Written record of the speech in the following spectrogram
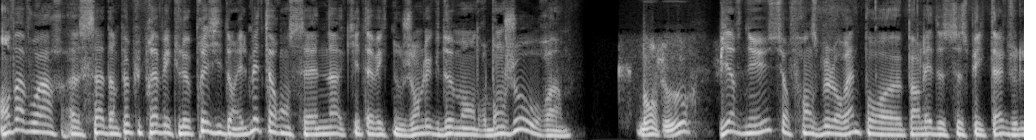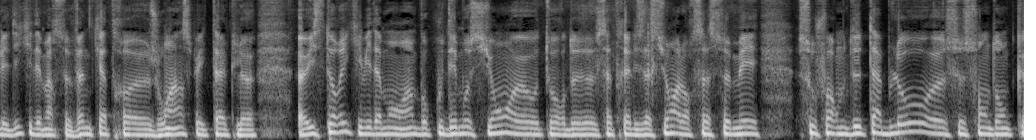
On va voir ça d'un peu plus près avec le président et le metteur en scène qui est avec nous, Jean-Luc Demandre. Bonjour. Bonjour. Bienvenue sur France Bleu Lorraine pour euh, parler de ce spectacle, je l'ai dit, qui démarre ce 24 euh, juin, spectacle euh, historique évidemment, hein, beaucoup d'émotions autour de cette réalisation. Alors ça se met sous forme de tableaux, ce sont donc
